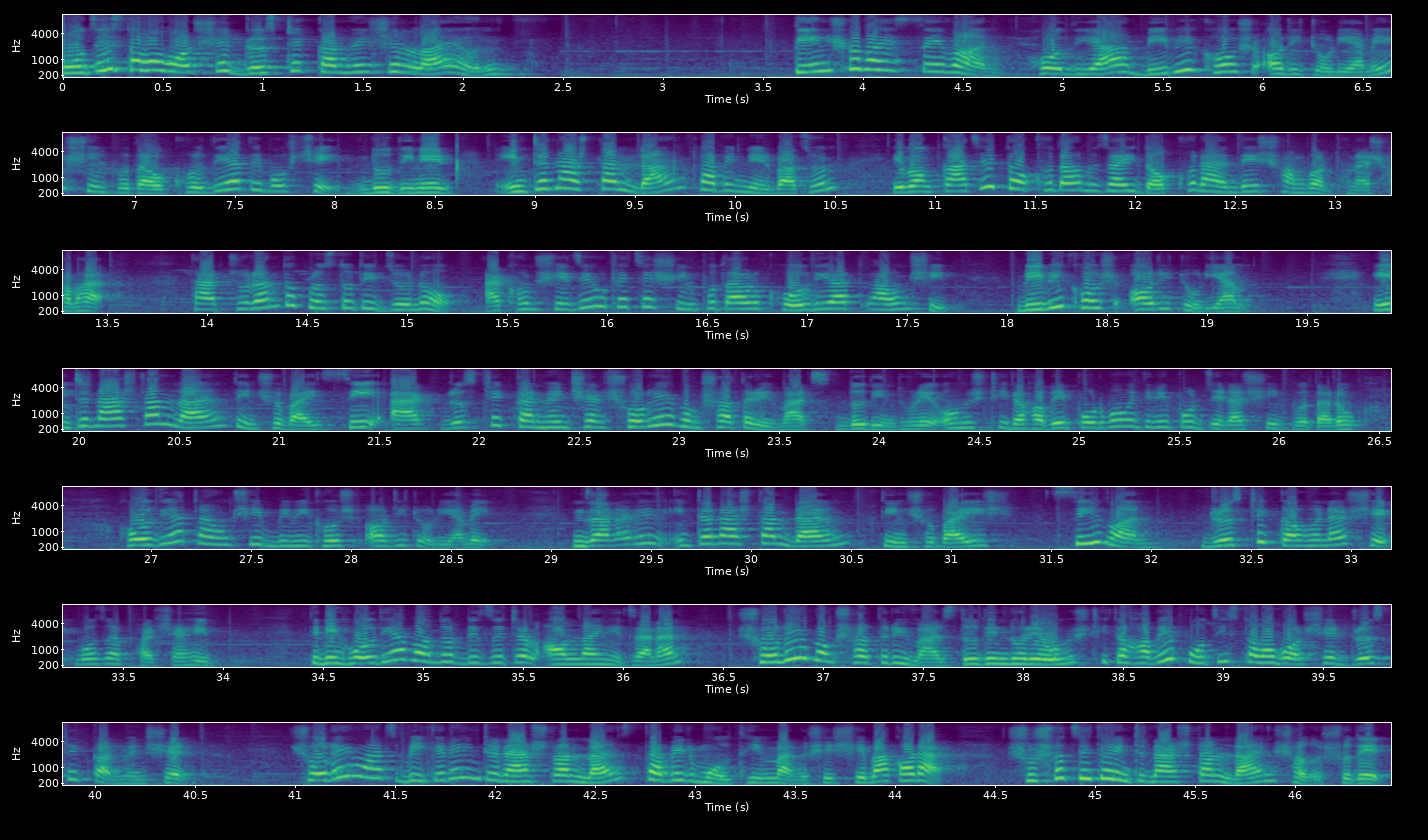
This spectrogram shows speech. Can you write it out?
পঁচিশতম বর্ষের district convention lion তিনশো by seven Haldia B B Ghosh অডিটোরিয়ামে শিল্পতা ও হলদিয়াতে বসছে। দুদিনের ইন্টারন্যাশনাল লায়ন ক্লাবের নির্বাচন এবং কাজের দক্ষতা অনুযায়ী দক্ষ লায়নদের সংবর্ধনা সভা। তার চূড়ান্ত প্রস্তুতির জন্য এখন সেজে উঠেছে শিল্পতা ও হলদিয়া টাউনশিপ, বিবি ঘোষ অডিটোরিয়াম। ইন্টারন্যাশনাল লায়ন তিনশো বাইশ সি এক ডিস্ট্রিক্ট কনভেনশন ষোলো এবং সতেরোই মার্চ দুদিন ধরে অনুষ্ঠিত হবে পূর্ব মেদিনীপুর জেলার শিল্পতারক হলদিয়া টাউনশিপ বিবি ঘোষ অডিটোরিয়ামে। জানালেন ইন্টারন্যাশনাল লায়ন তিনশো বাইশ, C one, district governor Sheikh Mozaffar sahib. তিনি হলদিয়া বন্দর ডিজিটাল অনলাইনে জানান, ষোলো এবং সতেরোই মার্চ দুদিন ধরে অনুষ্ঠিত হবে পঁচিশতম বর্ষের ডিস্ট্রিক্ট কনভেনশন। ষোলোই মার্চ বিকেলে ইন্টারন্যাশনাল লাইন স্থাপের মূল থিম, মানুষের সেবা করা, সুসজ্জিত ইন্টারন্যাশনাল লাইন সদস্যদের।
